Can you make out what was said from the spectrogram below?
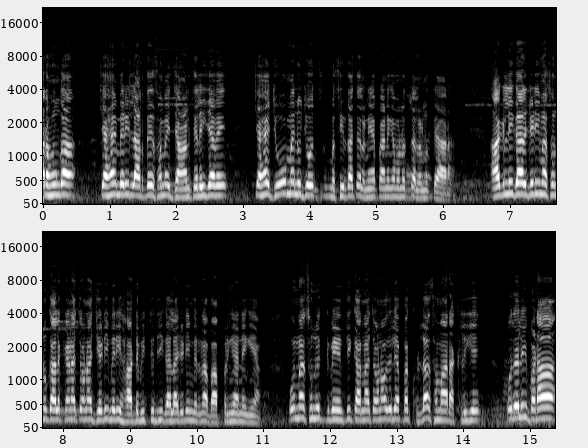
ਰਹੂੰਗਾ, ਚਾਹੇ ਮੇਰੀ ਲੜਦੇ ਸਮੇਂ ਜਾਨ ਚਲੀ ਜਾਵੇ। ਚਾਹੇ ਜੋ ਮੈਨੂੰ ਜੋ ਮੁਸੀਬਤਾਂ ਝੱਲਣੀਆਂ ਪੈਣਗੀਆਂ ਮੈਨੂੰ ਝੱਲਣ ਨੂੰ ਤਿਆਰ ਹਾਂ। ਅਗਲੀ ਗੱਲ ਜਿਹੜੀ ਮੈਂ ਤੁਹਾਨੂੰ ਗੱਲ ਕਹਿਣਾ ਚਾਹੁੰਦਾ, ਜਿਹੜੀ ਮੇਰੀ ਹੱਡ ਬੀਤੀ ਦੀ ਗੱਲ ਆ, ਜਿਹੜੀ ਮੇਰੇ ਨਾਲ ਵਾਪਰੀਆਂ ਨੇਗੀਆਂ, ਉਹ ਮੈਂ ਤੁਹਾਨੂੰ ਇੱਕ ਬੇਨਤੀ ਕਰਨਾ ਚਾਹੁੰਦਾ, ਉਹਦੇ ਲਈ ਆਪਾਂ ਖੁੱਲਾ ਸਮਾਂ ਰੱਖ ਲਈਏ। ਉਹਦੇ ਲਈ ਬੜਾ,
